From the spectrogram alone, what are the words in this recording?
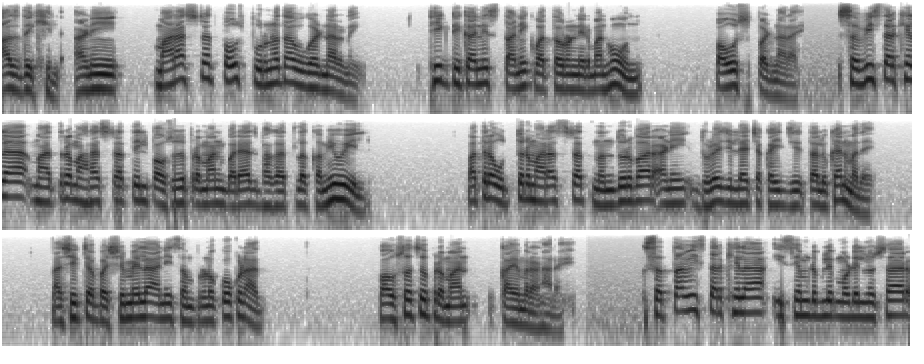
आज देखील. आणि महाराष्ट्रात पाऊस पूर्णतः उघडणार नाही. ठिकठिकाणी स्थानिक वातावरण निर्माण होऊन पाऊस पडणार आहे. सव्वीस तारखेला मात्र महाराष्ट्रातील पावसाचं प्रमाण बऱ्याच भागातलं कमी होईल. मात्र उत्तर महाराष्ट्रात नंदुरबार आणि धुळे जिल्ह्याच्या काही जि तालुक्यांमध्ये नाशिकच्या पश्चिमेला आणि संपूर्ण कोकणात पावसाचं प्रमाण कायम राहणार आहे. सत्तावीस तारखेला ई सी एम डब्ल्यू मॉडेलनुसार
